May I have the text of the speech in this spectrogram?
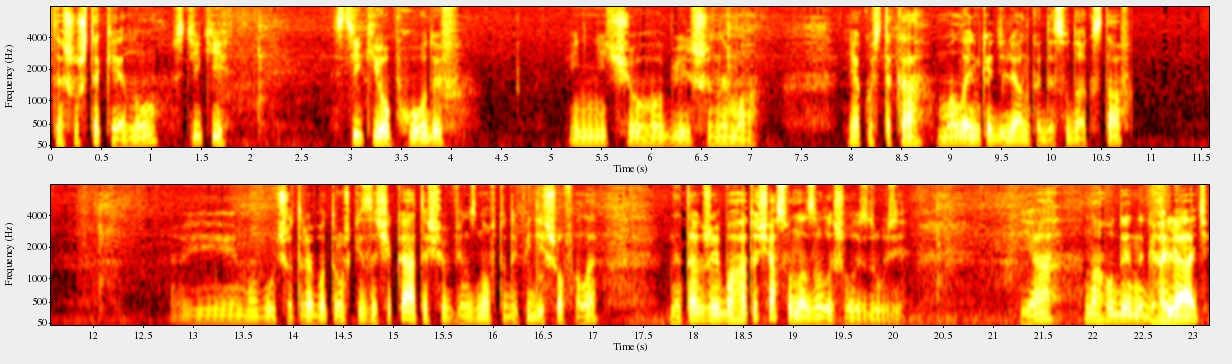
Та що ж таке, ну, стільки, стільки обходив і нічого більше нема. Якось така маленька ділянка, де судак став. І, мабуть, що треба трошки зачекати, щоб він знов туди підійшов, але не так вже і багато часу у нас залишилось, друзі. Я на годинник глядь,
